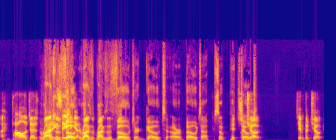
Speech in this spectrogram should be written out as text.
I apologize. It rhymes with vote. Rhymes, rhymes, with vote or goat or boat. Uh, so Pichot. Pachot. Tim Pachot.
